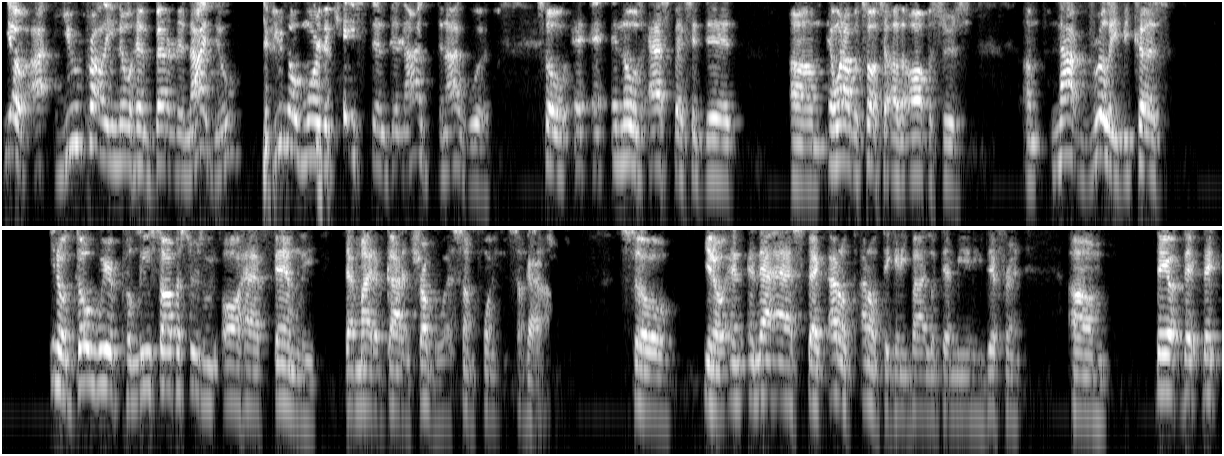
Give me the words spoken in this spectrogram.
yo, I, you probably know him better than I do. You know more of the case than than I than I would. So in, in those aspects, it did Um, and when I would talk to other officers, um, not really, because you know, though we're police officers, we all have family that might have got in trouble at some point, sometime. Gotcha. So you know, and, in that aspect, I don't I don't think anybody looked at me any different. Um, they, they they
